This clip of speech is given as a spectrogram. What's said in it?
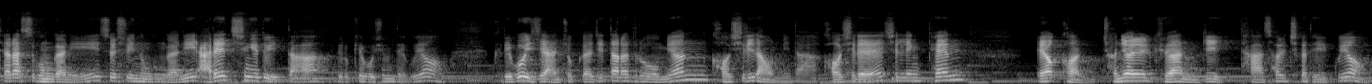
테라스 공간이 쓸 수 있는 공간이 아래층에도 있다. 이렇게 보시면 되고요. 그리고 이제 안쪽까지 따라 들어오면 거실이 나옵니다. 거실에 실링팬, 에어컨, 전열 교환기 다 설치가 되어 있고요.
